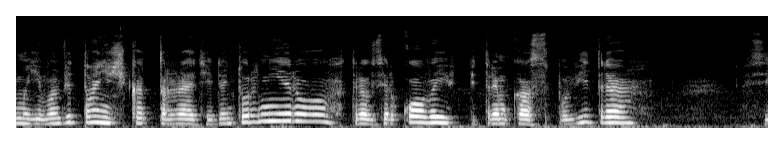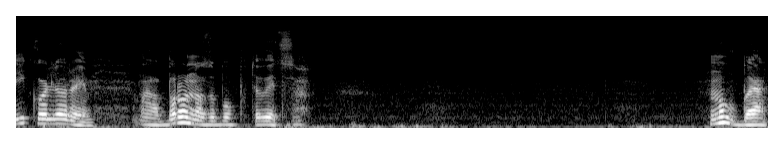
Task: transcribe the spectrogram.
мої, вам вітанечка. Третій день турніру, трьохзірковий, підтримка з повітря. Всі кольори. А, оборона забув подивитися. Ну, в Б.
